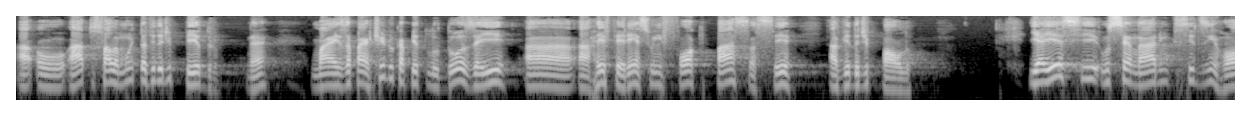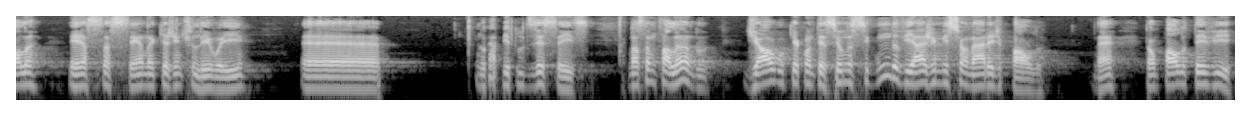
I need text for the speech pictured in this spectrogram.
a, o Atos fala muito da vida de Pedro, né? Mas a partir do capítulo 12, aí a, a referência, o enfoque passa a ser a vida de Paulo. E é esse o cenário em que se desenrola essa cena que a gente leu aí é, no capítulo 16. Nós estamos falando de algo que aconteceu na segunda viagem missionária de Paulo. Né? Então, Paulo teve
